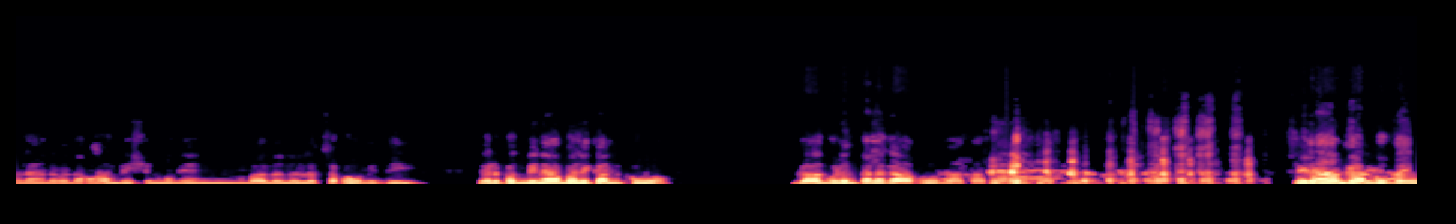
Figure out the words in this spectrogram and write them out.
wala naman akong ambisyon maging manunulat sa comedy. Pero pag binabalikan ko, gago lang talaga ako. Bata pa ako. Kailangan gago ka eh.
